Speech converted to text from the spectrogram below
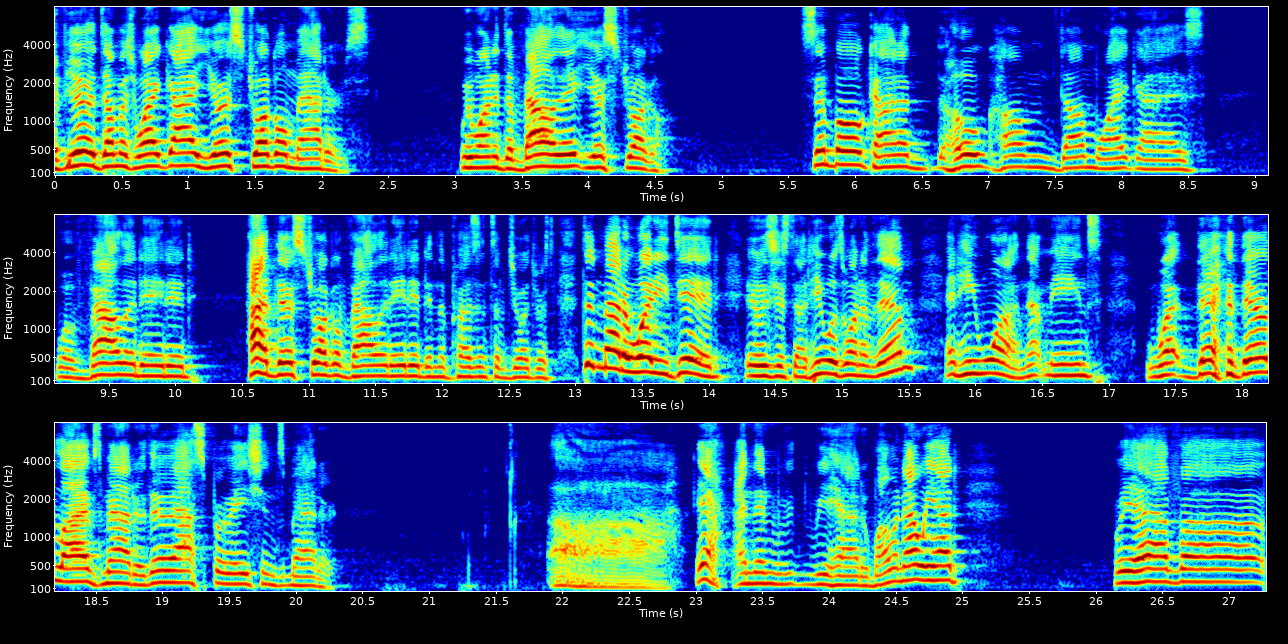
if you're a dumbish white guy your struggle matters we wanted to validate your struggle simple kind of ho hum dumb white guys were validated had their struggle validated in the presence of George Bush. Didn't matter what he did, it was just that he was one of them and he won. That means what their, their lives matter, their aspirations matter. Ah, uh, yeah. And then we had Obama. Now we had we have uh,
